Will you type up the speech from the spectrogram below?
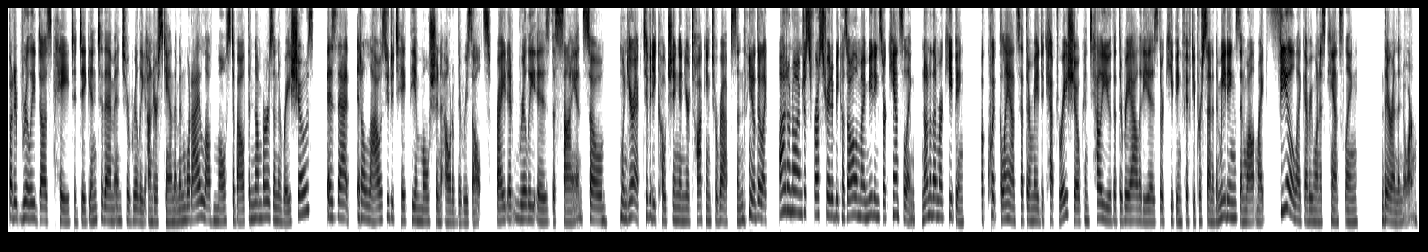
but it really does pay to dig into them and to really understand them. And what I love most about the numbers and the ratios is that it allows you to take the emotion out of the results, right? It really is the science. So when you're activity coaching and you're talking to reps and you know they're like, I don't know, I'm just frustrated because all of my meetings are canceling. None of them are keeping a quick glance at their made to kept ratio can tell you that the reality is they're keeping 50% of the meetings. And while it might feel like everyone is canceling, they're in the norm.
